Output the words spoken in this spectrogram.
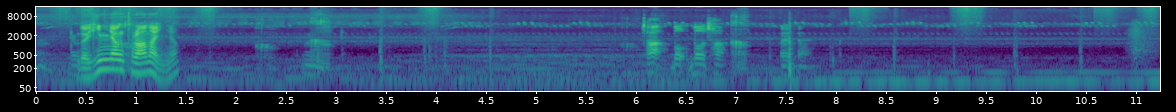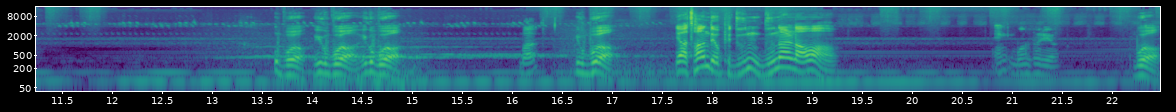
응, 너흰 양털 하나 있냐? 응. 자, 너, 너 자. 네, 네. 어 뭐야? 이거 뭐야? 이거 뭐야? 뭐야? 이거 뭐야? 야 자는데 옆에 눈 눈알 나와. 엥? 뭔 소리야? 뭐야?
